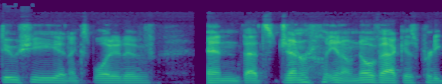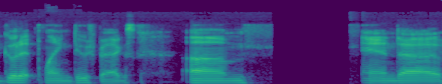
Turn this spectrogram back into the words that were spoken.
douchey and exploitative. And that's generally, you know, Novak is pretty good at playing douchebags. Um, and uh,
